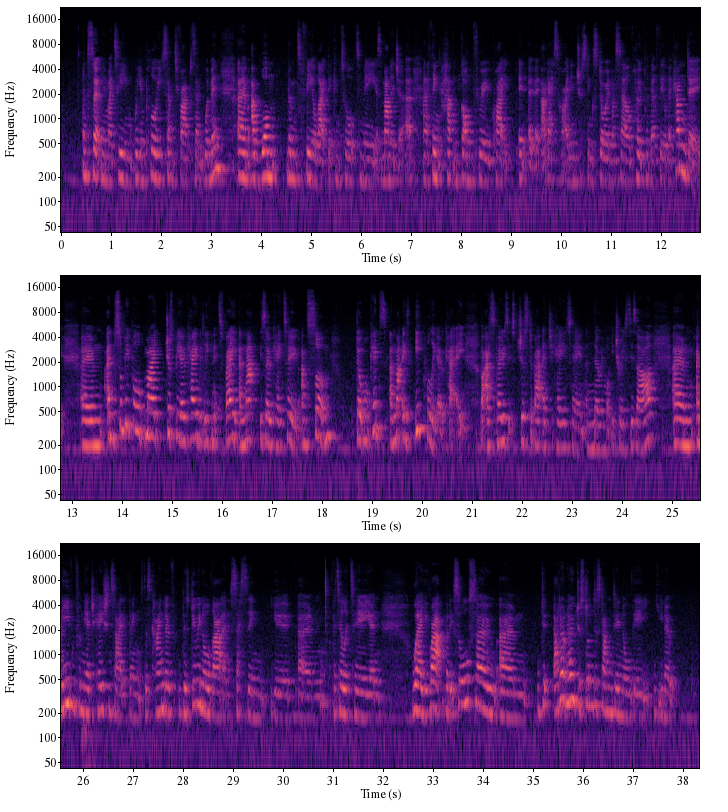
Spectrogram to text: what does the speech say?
and certainly my team, we employ 75% women. Um, I want them to feel like they can talk to me as a manager. And I think having gone through quite, I guess, quite an interesting story myself, hopefully they'll feel they can do. Um, and some people might just be okay with leaving it to fate, and that is okay too. And some don't want kids and that is equally okay but I suppose it's just about educating and knowing what your choices are. Um, and even from the education side of things there's kind of there's doing all that and assessing your um, fertility and where you're at but it's also um, I don't know just understanding all the you know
